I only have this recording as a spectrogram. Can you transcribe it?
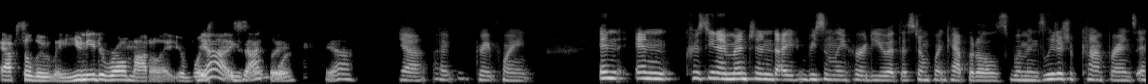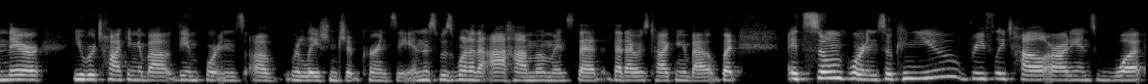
absolutely. You need to role model it. Your voice. Yeah, exactly. So yeah. Yeah, I, great point. And and Christine, I mentioned I recently heard you at the Stone Point Capital's Women's Leadership Conference, and there you were talking about the importance of relationship currency. And this was one of the aha moments that that I was talking about. But it's so important. So can you briefly tell our audience what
